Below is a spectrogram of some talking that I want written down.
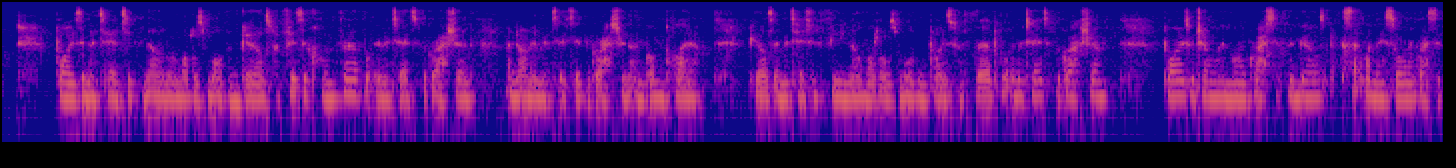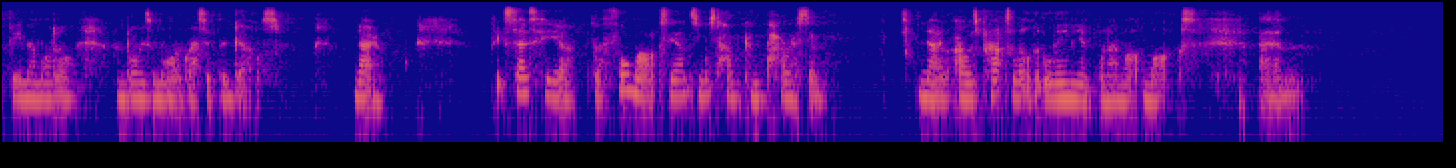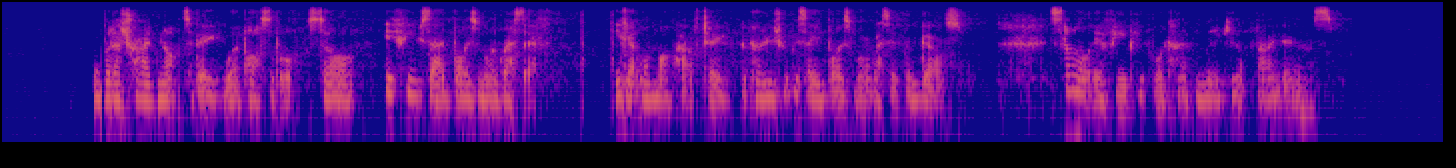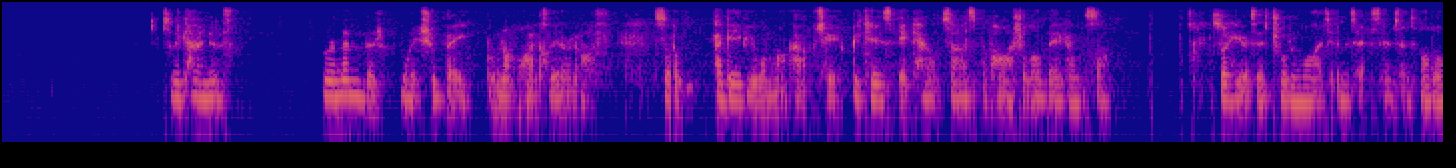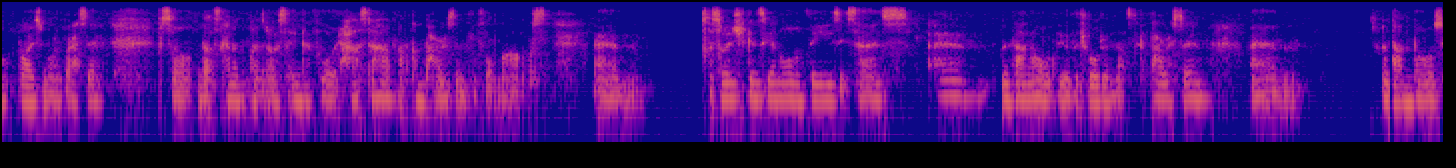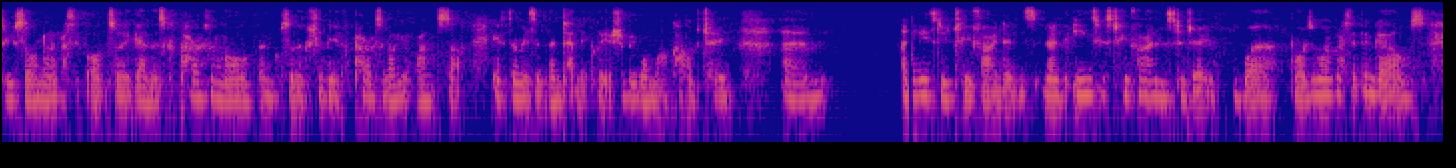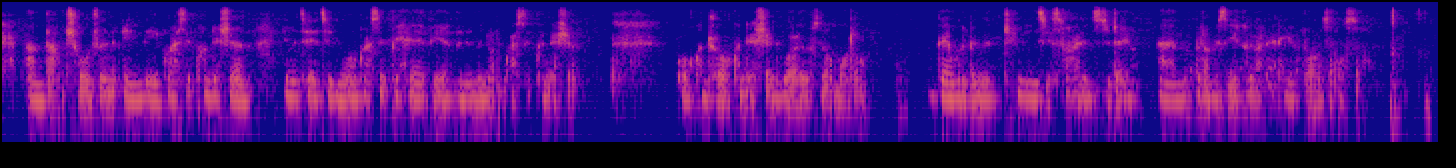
Boys imitated male role models more than girls for physical and verbal imitative aggression and non-imitative aggression and gunplay. Girls imitated female models more than boys for verbal imitative aggression. Boys were generally more aggressive than girls, except when they saw an aggressive female model, and boys are more aggressive than girls. Now, it says here, for full marks, the answer must have a comparison. Now, I was perhaps a little bit lenient when I marked marks, um, but I tried not to be where possible. So, if you said boys more aggressive, you get one mark out of two, because you should be saying boys more aggressive than girls. Similarly, a few people are kind of making up findings. So they kind of remembered what it should be, but not quite clear enough. So I gave you one mark out of two because it counts as a partial or vague answer. So here it says children more likely to imitate the same sex model, boys more aggressive. So that's kind of the point that I was saying before. It has to have that comparison for full marks. Um, so as you can see on all of these, it says um, than all the other children. That's the comparison. Um, than those who saw non-aggressive thoughts. So again, there's comparison on all of them. So there should be a comparison on your answer. If there isn't, then technically it should be one mark out of two. Um, and you need to do two findings. Now, the easiest two findings to do were boys are more aggressive than girls, and that children in the aggressive condition imitated more aggressive behaviour than in the non-aggressive condition or control condition where there was no model they would have been the two easiest findings to do, um, but obviously you could have had any of those also.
